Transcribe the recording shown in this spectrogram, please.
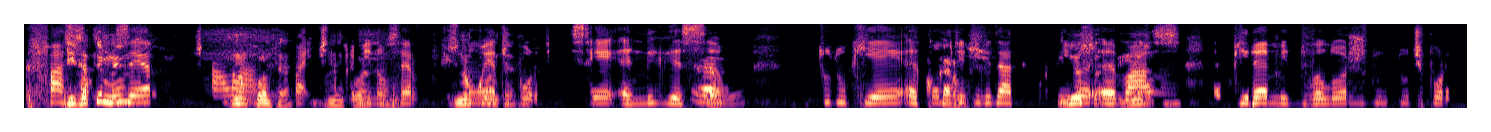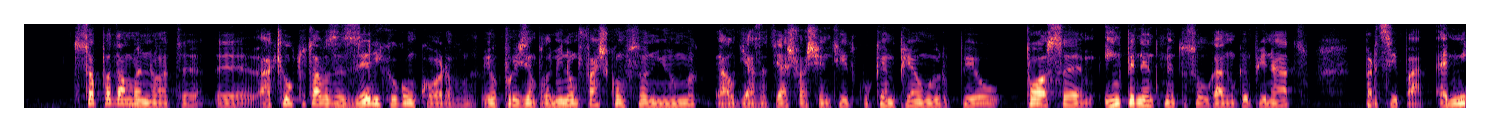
que faça Exatamente. o que quiser está lá. Não conta. Pá, isto não para conta. mim não serve porque isto não, não é desporto, isso é a negação é. de tudo o que é a competitividade oh, desportiva, a base, eu... a pirâmide de valores do, do desporto só para dar uma nota, uh, àquilo que tu estavas a dizer e que eu concordo, eu, por exemplo, a mim não me faz confusão nenhuma, aliás, até acho que faz sentido que o campeão europeu possa, independentemente do seu lugar no campeonato, participar. A mim,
